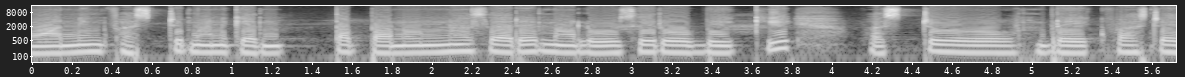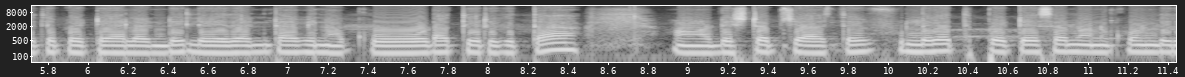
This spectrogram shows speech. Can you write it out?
మార్నింగ్ ఫస్ట్ మనకి ఎంత పని ఉన్నా సరే మా లూసీ రోబీకి ఫస్ట్ బ్రేక్ఫాస్ట్ అయితే పెట్టేయాలండి. లేదంటే అవి నాకు కూడా తిరుగుతా డిస్టర్బ్ చేస్తాయి. ఫుల్గా పెట్టేసామనుకోండి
